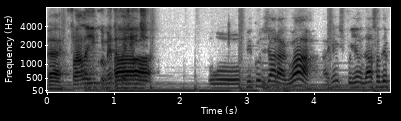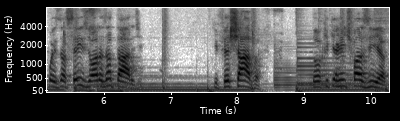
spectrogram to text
É. Fala aí, comenta ah, com a ah, gente. O pico do Jaraguá, a gente podia andar só depois das 6 horas da tarde, que fechava. Então o que, que a gente fazia?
